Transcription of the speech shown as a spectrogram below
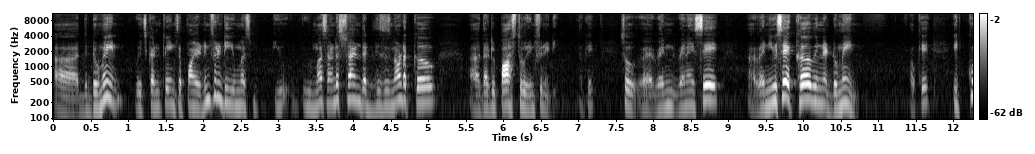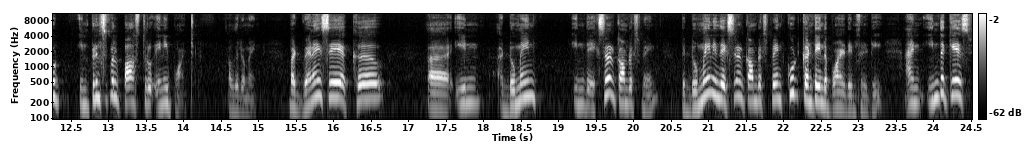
the domain which contains a point at infinity you must you, you must understand that this is not a curve that will pass through infinity okay. So when, when I say uh, when you say a curve in a domain okay it could in principle pass through any point of the domain but when I say a curve uh, in a domain in the extended complex plane the domain in the extended complex plane could contain the point at infinity. And in the case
